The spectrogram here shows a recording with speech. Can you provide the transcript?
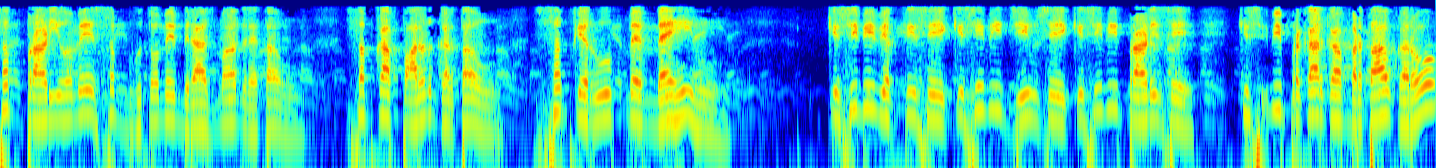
सब प्राणियों में, सब भूतों में विराजमान रहता हूँ, सबका पालन करता हूँ सबके रूप में मैं ही हूँ। किसी भी व्यक्ति से, किसी भी जीव से, किसी भी प्राणी से, किसी भी प्रकार का बर्ताव करो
